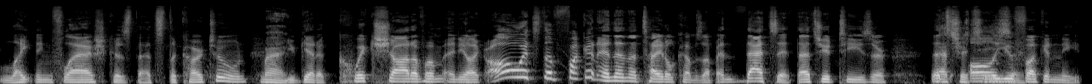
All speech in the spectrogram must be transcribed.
Lightning flash because that's the cartoon. Right. You get a quick shot of them, and you're like, "Oh, it's the fucking!" And then the title comes up, and that's it. That's your teaser. That's, That's your all you fucking need.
